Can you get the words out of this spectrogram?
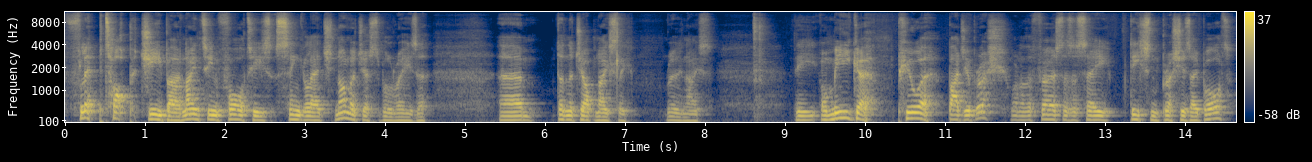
Flip Top G-Bar 1940s single edge non-adjustable razor. Um, done the job nicely, really nice. The Omega Pure Badger Brush, one of the first, as I say, decent brushes I bought.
